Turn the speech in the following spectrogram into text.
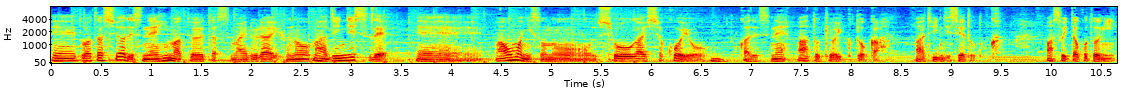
えー、と私はですね今トヨタスマイルライフの、まあ、人事室で、えーまあ、主にその障害者雇用とかですね、まあ、あと教育とか、まあ、人事制度とか、まあ、そういったことに、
